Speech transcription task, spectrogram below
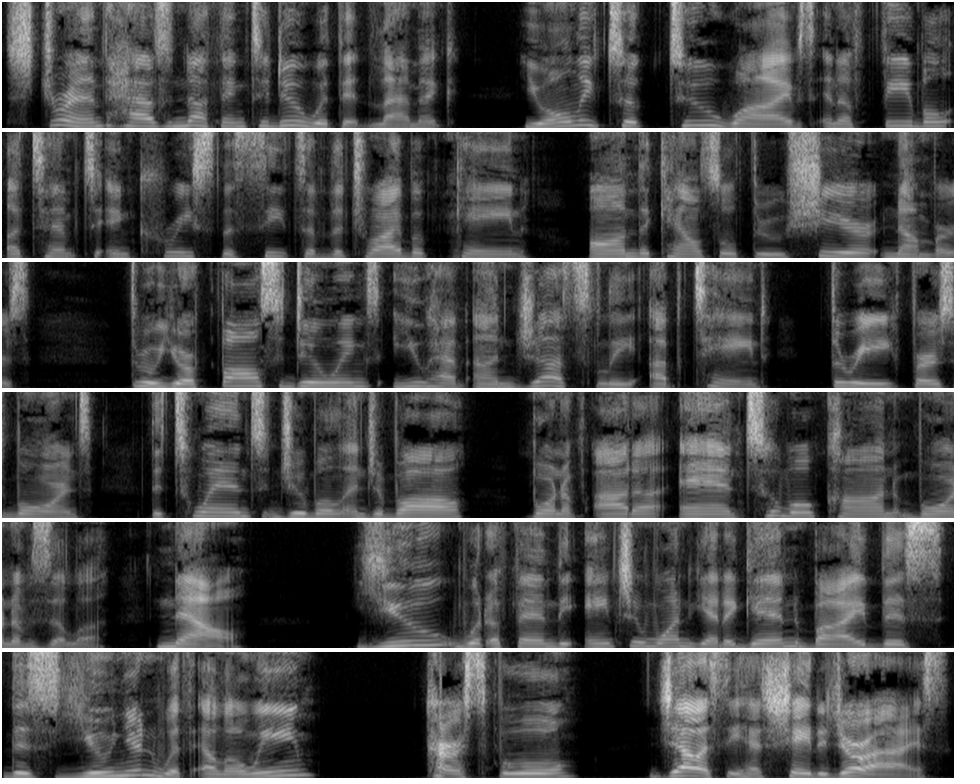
Strength has nothing to do with it, Lamech. You only took two wives in a feeble attempt to increase the seats of the tribe of Cain on the council through sheer numbers. Through your false doings, you have unjustly obtained three firstborns, the twins Jubal and Jabal, born of Ada, and Tubal Cain, born of Zillah. Now, you would offend the Ancient One yet again by this, this union with Elohim? Cursed fool! Jealousy has shaded your eyes.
